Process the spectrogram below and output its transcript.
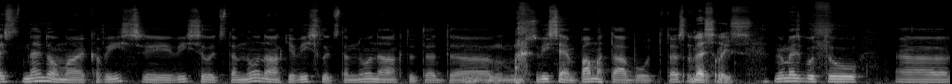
es nedomāju, ka visi, visi līdz tam nonāk. Ja visi līdz tam nonāktu, tad uh, Mm. mums visiem pamatā būtu tas, ka veselīgs. Nu, mēs būtu. Uh,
